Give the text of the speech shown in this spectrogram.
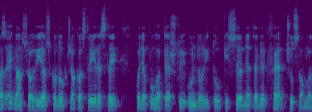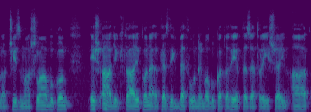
Az egymással viaskodók csak azt érezték, hogy a puha testű, undorító kis szörnyetegek felcsuszamlanak csizmás lábukon, és ágyik tájukon elkezdik befúrni magukat a vértezet résein át,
